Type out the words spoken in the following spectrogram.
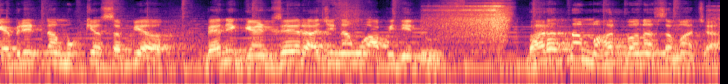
કેબિનેટના મુખ્ય સભ્ય બેની ગેન્ડઝેએ રાજીનામું આપી દીધું. ભારતના મહત્વના સમાચાર.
